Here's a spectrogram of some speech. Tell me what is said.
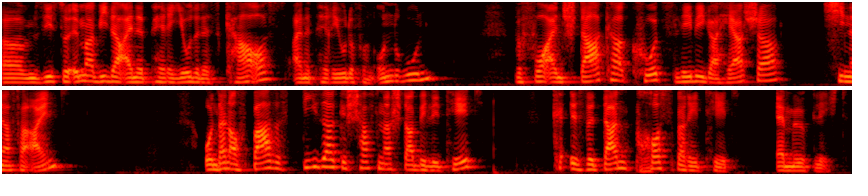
ähm, siehst du immer wieder eine Periode des Chaos, eine Periode von Unruhen, bevor ein starker, kurzlebiger Herrscher China vereint. Und dann auf Basis dieser geschaffener Stabilität es wird dann Prosperität ermöglicht.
